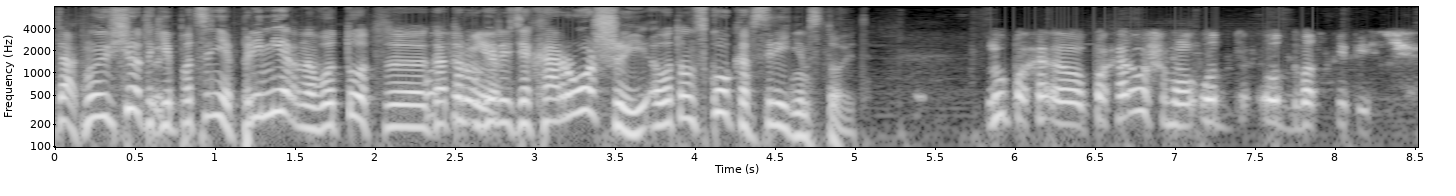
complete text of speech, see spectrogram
Так, ну и все-таки по цене. Примерно вот тот, э, По который вы цене. говорите, хороший, вот он сколько в среднем стоит? Ну, по- э, по-хорошему, от, от 20 тысяч.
